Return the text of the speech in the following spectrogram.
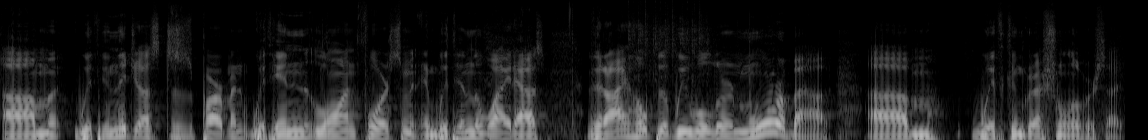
um, within the Justice Department, within law enforcement, and within the White House that I hope that we will learn more about um, with congressional oversight.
